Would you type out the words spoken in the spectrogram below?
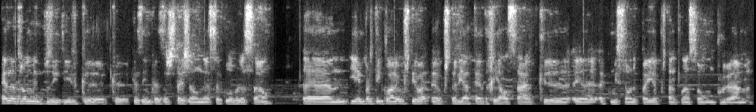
É naturalmente positivo que, que, que as empresas estejam nessa colaboração. Um, e em particular eu gostaria, eu gostaria, até de realçar que a Comissão Europeia, portanto, lançou um programa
